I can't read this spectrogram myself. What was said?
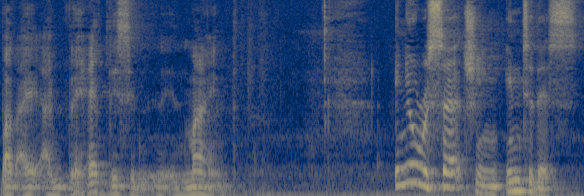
but I, I, they have this in, in mind. In your researching into this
